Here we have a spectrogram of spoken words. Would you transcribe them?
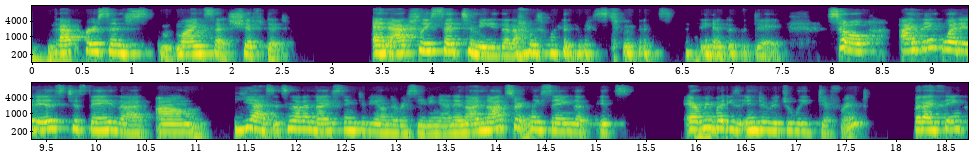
mm-hmm. that person's mindset shifted and actually said to me that I was one of the best students at the end of the day. So I think what it is to say that, um, yes, it's not a nice thing to be on the receiving end. And I'm not certainly saying that it's everybody's individually different, but I think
